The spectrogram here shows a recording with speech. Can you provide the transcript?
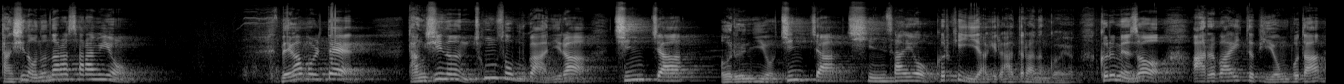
당신 어느 나라 사람이요? 내가 볼 때 당신은 청소부가 아니라 진짜 어른이요, 진짜 친사요. 그렇게 이야기를 하더라는 거예요. 그러면서 아르바이트 비용보다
